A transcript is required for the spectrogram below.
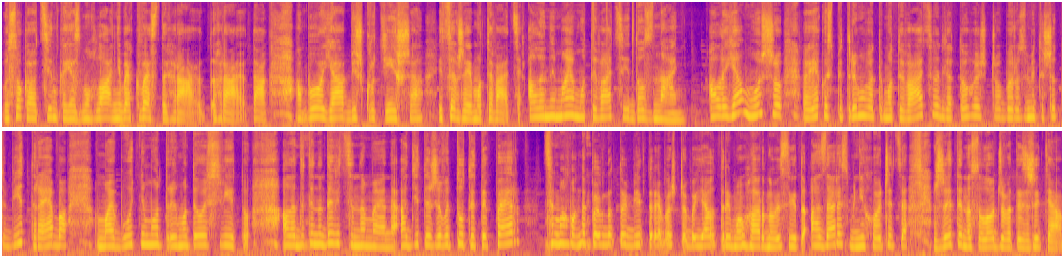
висока оцінка я змогла, ніби як квести граю, граю, так, або я більш крутіша, і це вже є мотивація, але немає мотивації до знань. Але я мушу е, якось підтримувати мотивацію для того, щоб розуміти, що тобі треба в майбутньому отримати освіту. Але дитина дивиться на мене, а діти живуть тут і тепер. Це, мамо, напевно, тобі треба, щоб я отримав гарну освіту. А зараз мені хочеться жити, насолоджуватись життям.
